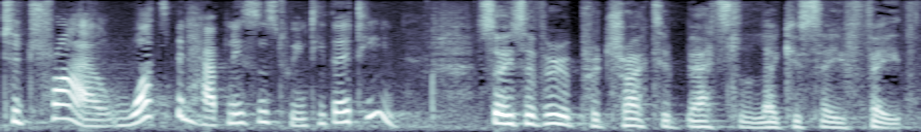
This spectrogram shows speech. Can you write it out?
to trial. What's been happening since 2013? So it's a very protracted battle, like you say, Faith.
